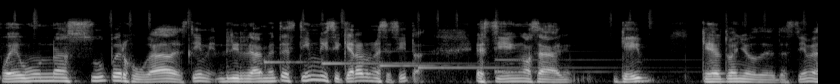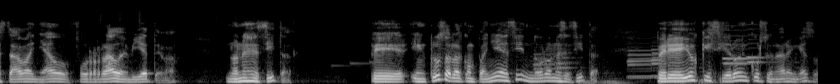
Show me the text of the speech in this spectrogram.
fue una super jugada de Steam. Y realmente Steam ni siquiera lo necesita. Steam, o sea, Gabe, que es el dueño de, Steam, está bañado, forrado en billete, ¿va? No necesita. Pero incluso la compañía en sí no lo necesita. Pero ellos quisieron incursionar en eso.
